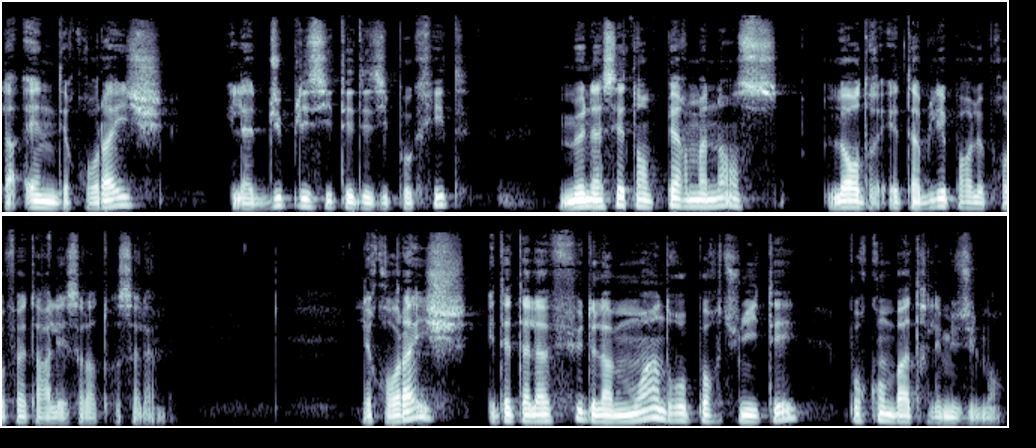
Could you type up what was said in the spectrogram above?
La haine des Quraysh et la duplicité des hypocrites menaçaient en permanence l'ordre établi par le prophète les Quraysh étaient à l'affût de la moindre opportunité pour combattre les musulmans.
